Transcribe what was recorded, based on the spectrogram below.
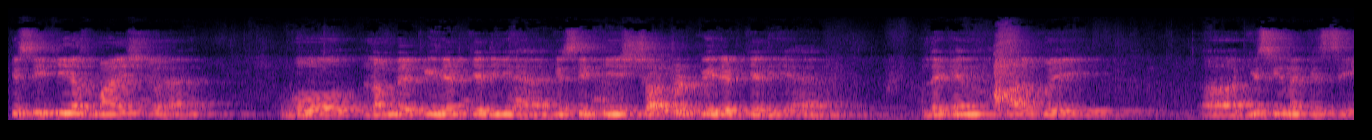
किसी की आजमाइश जो है वो लंबे पीरियड के लिए है किसी की शॉर्टर पीरियड के लिए है लेकिन हर कोई आ, किसी न किसी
